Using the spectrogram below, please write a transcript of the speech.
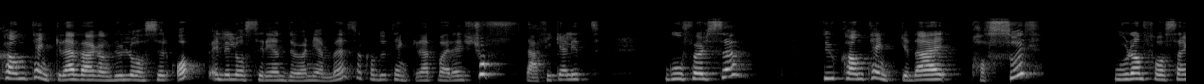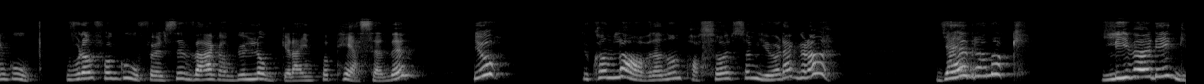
kan tenke deg hver gang du låser opp eller låser igjen døren hjemme, så kan du tenke deg at bare Tjoff! Der fikk jeg litt godfølelse. Du kan tenke deg passord. Hvordan få, god, hvordan få godfølelse hver gang du logger deg inn på PC-en din? Jo, du kan lage deg noen passord som gjør deg glad. Jeg er bra nok. Livet er digg.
